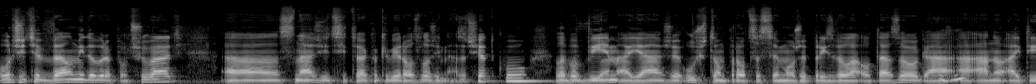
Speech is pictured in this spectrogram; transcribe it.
určite veľmi dobre počúvať snažiť si to ako keby rozložiť na začiatku, lebo viem aj ja, že už v tom procese môže prísť veľa otázok a, uh-huh. a áno, aj tí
